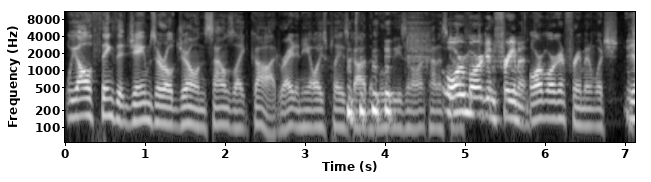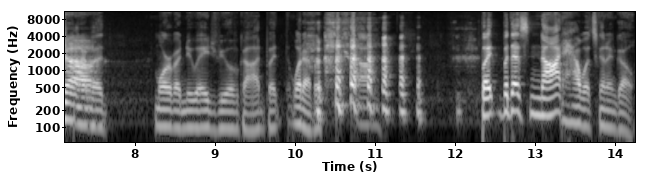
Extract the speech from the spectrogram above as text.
we all think that James Earl Jones sounds like God, right? And he always plays God in the movies and all that kind of stuff. Or Morgan Freeman. or Morgan Freeman, which is Yeah. kind of a more of a new age view of God, but whatever. um, but but that's not how it's going to go.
